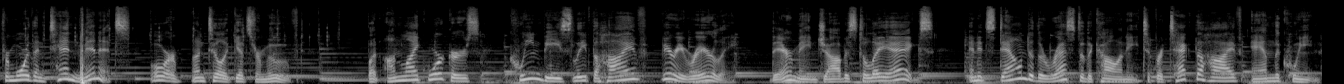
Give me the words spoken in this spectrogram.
for more than 10 minutes or until it gets removed. But unlike workers, queen bees leave the hive very rarely. Their main job is to lay eggs, and it's down to the rest of the colony to protect the hive and the queen.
